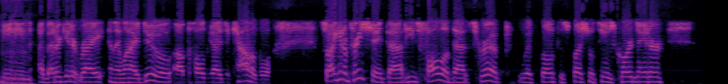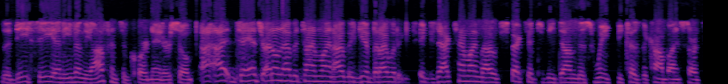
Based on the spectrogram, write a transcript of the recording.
meaning mm-hmm. I better get it right, and then when I do, I'll hold guys accountable. So I can appreciate that. He's followed that script with both the special teams coordinator the DC and even the offensive coordinator. So I, I, to answer, I don't have a timeline I would give, but I would exact timeline, but I would expect it to be done this week because the combine starts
